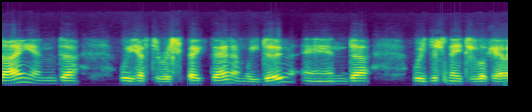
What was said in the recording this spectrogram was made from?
say, and uh, we have to respect that, and we do. And uh, we just need to look at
